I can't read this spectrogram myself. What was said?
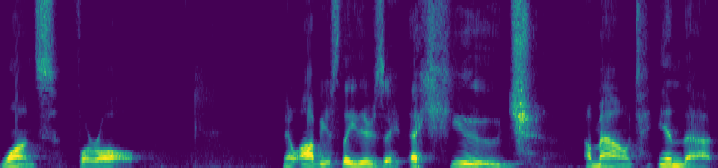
once for all. Now, obviously, there's a, a huge amount in that.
